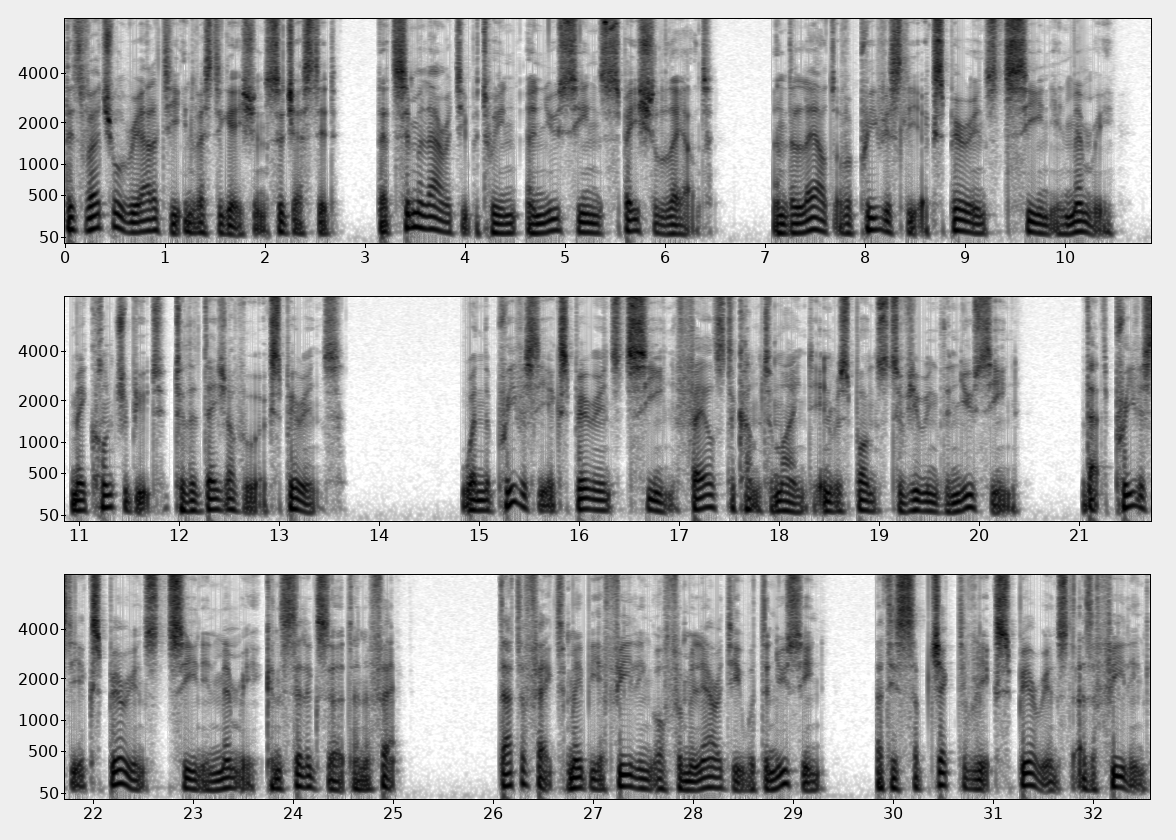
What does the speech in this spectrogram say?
This virtual reality investigation suggested that similarity between a new scene's spatial layout and the layout of a previously experienced scene in memory may contribute to the deja vu experience. When the previously experienced scene fails to come to mind in response to viewing the new scene, that previously experienced scene in memory can still exert an effect. That effect may be a feeling of familiarity with the new scene that is subjectively experienced as a feeling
